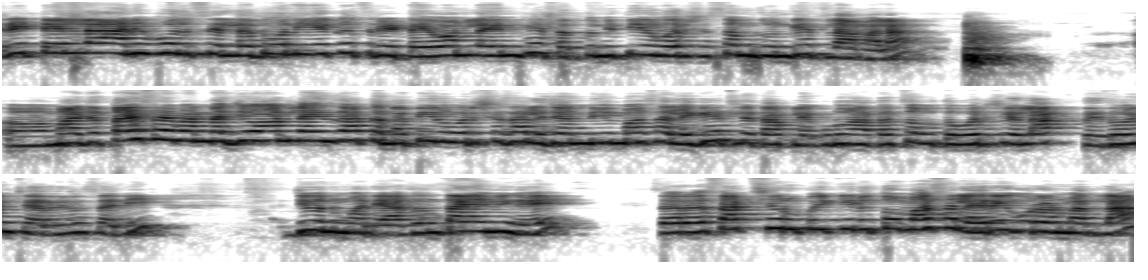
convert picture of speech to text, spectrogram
रिटेलला आणि होलसेलला दोन्ही एकच रेट आहे. ऑनलाईन घेतात. तुम्ही तीन वर्ष समजून घेतलं आम्हाला. माझ्या ताईसाहेबांना जे ऑनलाईन जातं ना तीन वर्ष झाले ज्यांनी मसाले घेतलेत आपल्याकडून आता चौथं वर्ष लागतंय दोन चार दिवसांनी जूनमध्ये अजून टायमिंग आहे. तर सातशे रुपये किलो तो मसाला आहे रेगुलर मधला.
